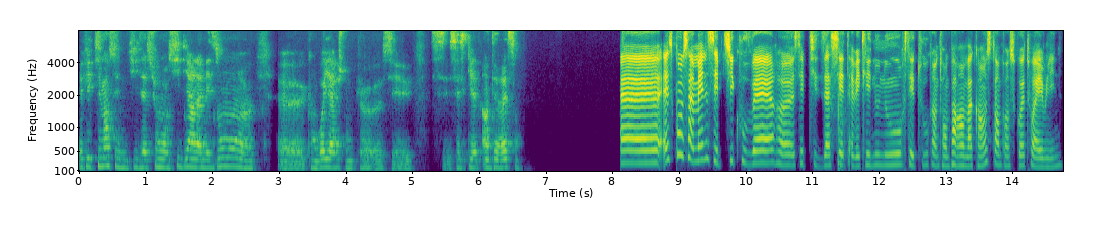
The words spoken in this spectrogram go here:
effectivement, c'est une utilisation aussi bien à la maison qu'en voyage. Donc, c'est ce qui est intéressant. Euh, est-ce qu'on s'amène ces petits couverts, euh, ces petites assiettes avec les nounours et tout quand on part en vacances? T'en penses quoi, toi, Evelyne?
